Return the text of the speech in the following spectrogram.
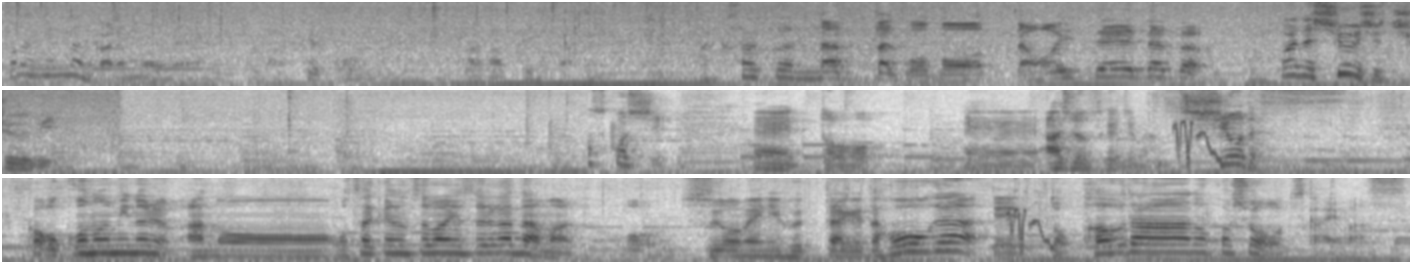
この辺なんかねもうね結構上がってきた。サクサクになったごぼうって美味しいですこれで終始中火。もう少しえー、っと、えー、味をつけてみます。塩ですお好みの量、あのー、お酒のつまみにする方は、まあ、強めに振ってあげた方が、えー、っと、パウダーの胡椒を使います。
